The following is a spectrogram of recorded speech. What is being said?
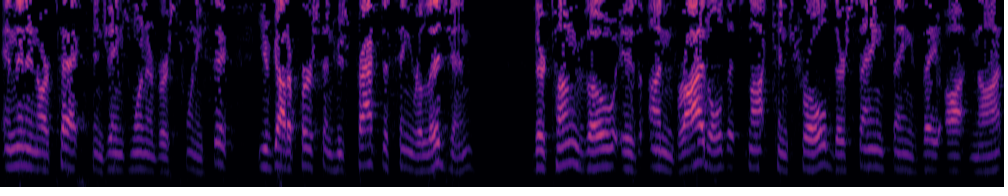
And then in our text, in James 1 and verse 26, you've got a person who's practicing religion. Their tongue, though, is unbridled, it's not controlled. They're saying things they ought not,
